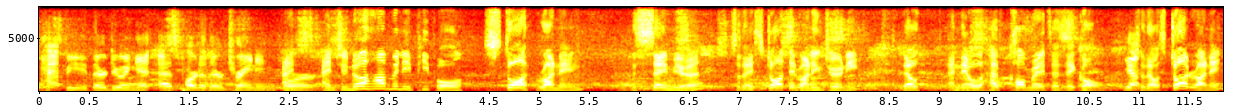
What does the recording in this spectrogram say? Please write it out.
happy. They're doing it as part of their training for. And, and you know how many people start running the same year? So they start their running journey, they'll and they'll have comrades as their goal. Yeah. So they'll start running,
